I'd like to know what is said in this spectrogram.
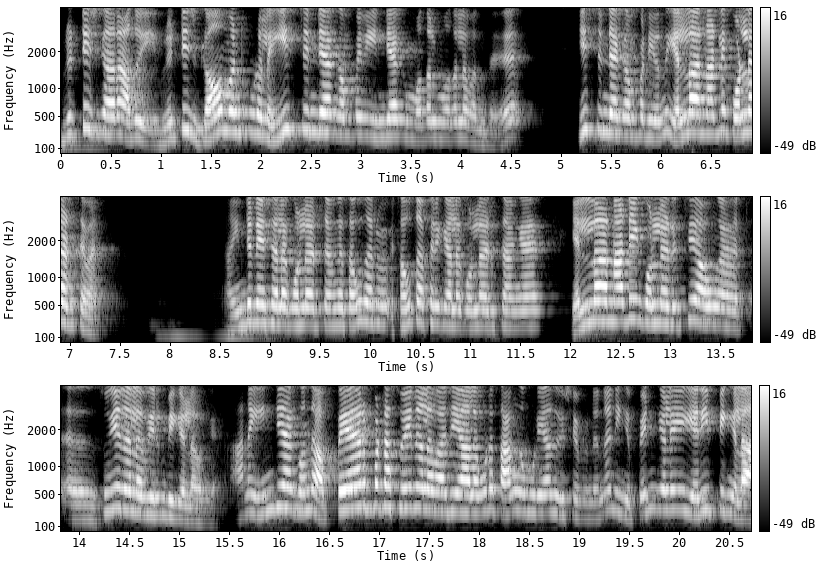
பிரிட்டிஷ்கார அதுவும் பிரிட்டிஷ் கவர்மெண்ட் கூட இல்லை ஈஸ்ட் இந்தியா கம்பெனி இந்தியாவுக்கு முதல் முதல்ல வந்து ஈஸ்ட் இந்தியா கம்பெனி வந்து எல்லா நாட்டிலையும் கொள்ளை அடித்தவன் இந்தோனேஷியாவில் கொள்ளை அடிச்சாங்க சவுத் சவுத் ஆஃப்ரிக்காவில் கொள்ளை அடிச்சாங்க. எல்லா நாட்டையும் கொள்ளடிச்சு அவங்க சுயநல விரும்பிகள் அவங்க. ஆனா இந்தியாவுக்கு வந்து அப்பேற்பட்ட சுயநலவாதியால கூட தாங்க முடியாத விஷயம் என்னன்னா நீங்க பெண்களை எரிப்பீங்களா?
